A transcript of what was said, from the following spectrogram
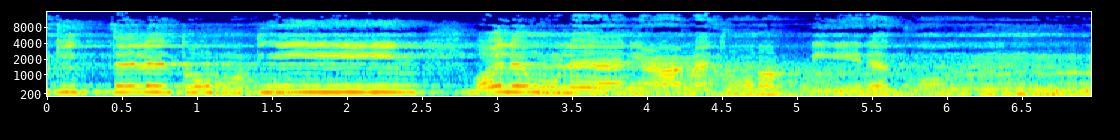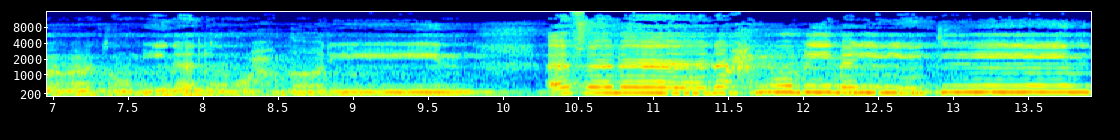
كدت لتردين ولولا نعمة ربي لكنت من المحضرين. أفما نحن بميتين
